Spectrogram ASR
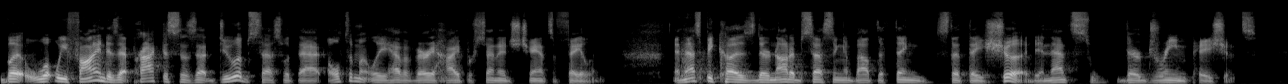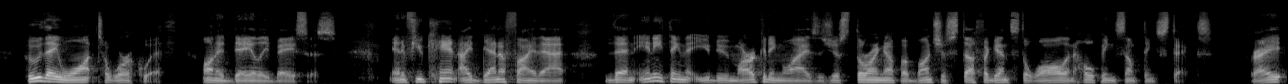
but what we find is that practices that do obsess with that ultimately have a very high percentage chance of failing and that's because they're not obsessing about the things that they should and that's their dream patients who they want to work with on a daily basis. And if you can't identify that then anything that you do marketing wise is just throwing up a bunch of stuff against the wall and hoping something sticks right?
